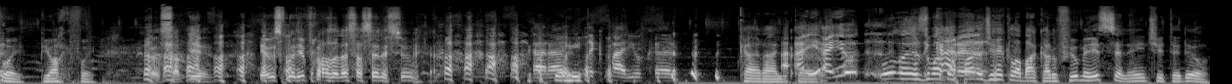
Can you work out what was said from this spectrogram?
Foi, pior que foi. Eu sabia. Eu escolhi por causa dessa cena esse filme, cara. Caralho, puta que pariu, cara. Caralho, cara. Aí, aí eu. Ô, Exumador, Cara- para de reclamar, cara. O filme é excelente, entendeu?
